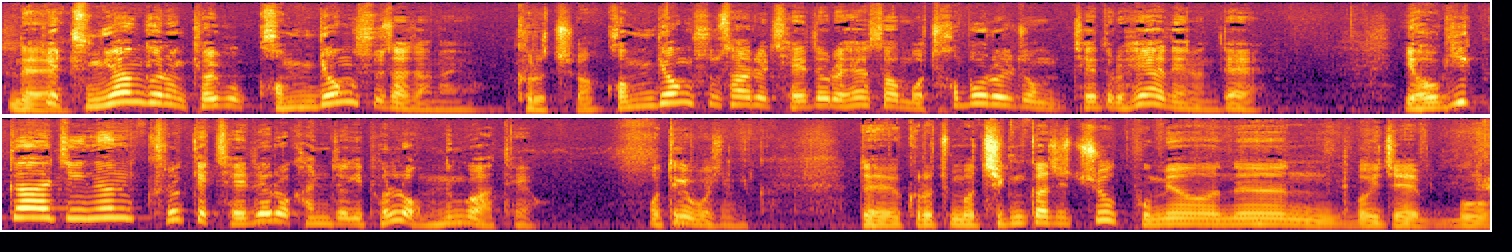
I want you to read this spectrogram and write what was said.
네. 이게 중요한 거는 결국 검경 수사잖아요. 그렇죠. 검경 수사를 제대로 해서 뭐 처벌을 좀 제대로 해야 되는데 여기까지는 그렇게 제대로 간 적이 별로 없는 것 같아요. 어떻게 보십니까? 네, 그렇죠. 뭐 지금까지 쭉 보면은 뭐 이제 뭐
